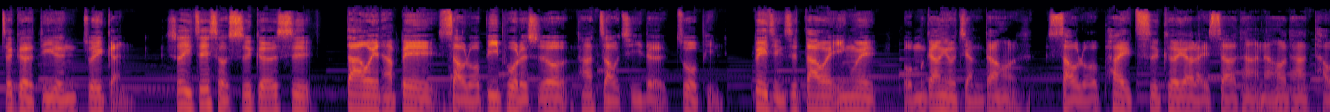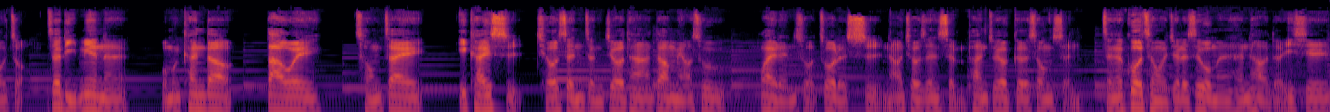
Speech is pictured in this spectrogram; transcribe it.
这个敌人追赶。所以这首诗歌是大卫他被扫罗逼迫的时候，他早期的作品。背景是大卫，因为我们刚刚有讲到哈，扫罗派刺客要来杀他，然后他逃走。这里面呢，我们看到大卫从在。一开始求神拯救他，到描述外人所做的事，然后求神审判，最后歌颂神。整个过程，我觉得是我们很好的一些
